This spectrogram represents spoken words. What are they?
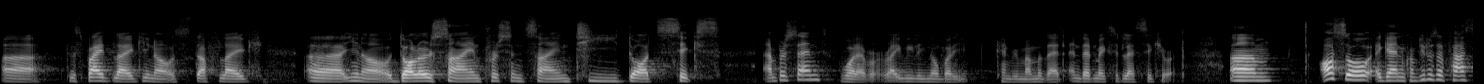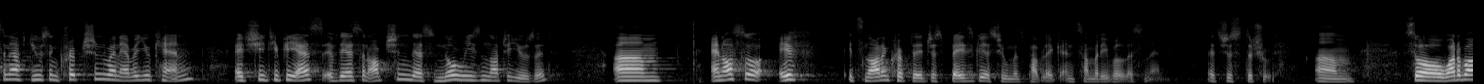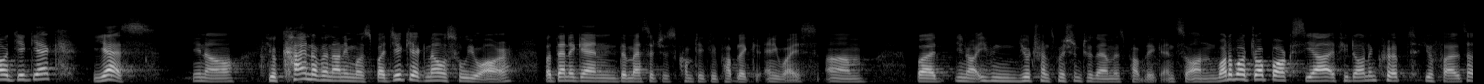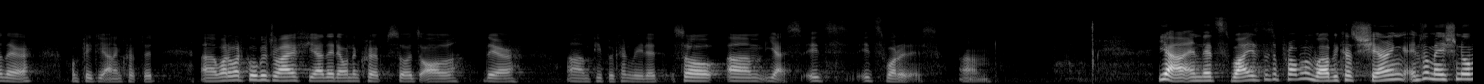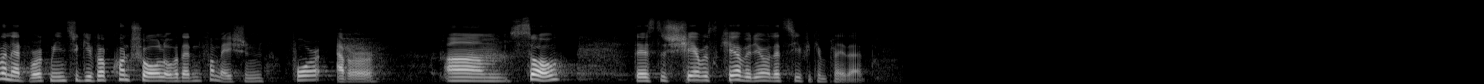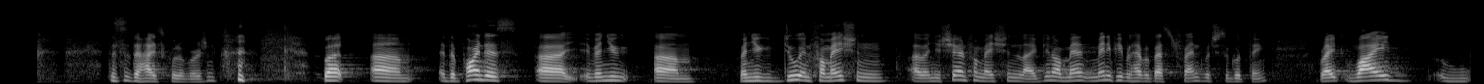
Uh, despite like, you know, stuff like, uh, you know, dollar sign, percent sign, T dot six ampersand, whatever, right? Really nobody can remember that and that makes it less secure. Um, also, again, computers are fast enough, use encryption whenever you can. HTTPS, if there's an option, there's no reason not to use it. Um, and also, if it's not encrypted, just basically assume it's public and somebody will listen in. It's just the truth. Um, so what about Yik Yak? Yes, you know, you're kind of anonymous, but Yik Yak knows who you are. But then again, the message is completely public anyways. Um, but you know, even your transmission to them is public and so on. What about Dropbox? Yeah, if you don't encrypt, your files are there, completely unencrypted. Uh, what about Google Drive? Yeah, they don't encrypt, so it's all there. Um, people can read it. So um, yes, it's, it's what it is. Um, yeah, and that's why is this a problem? Well, because sharing information over a network means you give up control over that information forever. Um, so there's the share with care video. Let's see if we can play that. this is the high schooler version. but um, the point is, uh, when you um, when you do information uh, when you share information, like, you know, ma many people have a best friend, which is a good thing, right? Why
